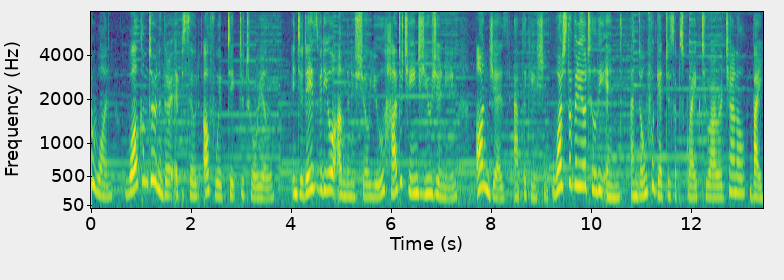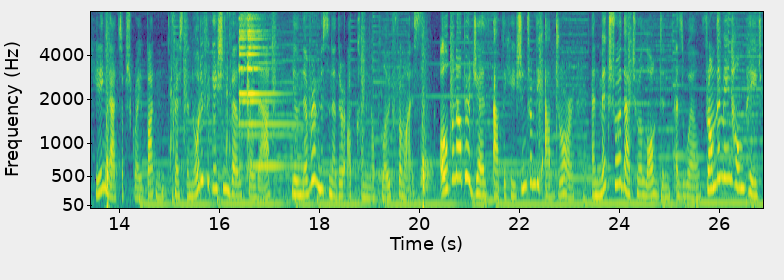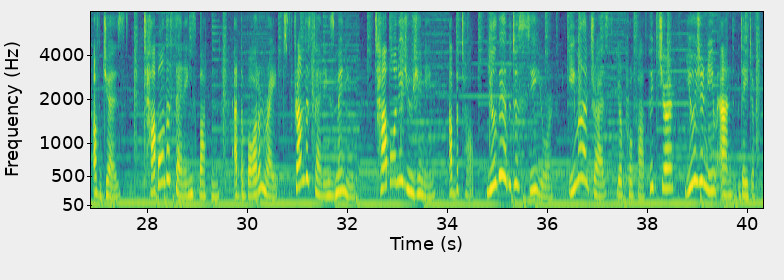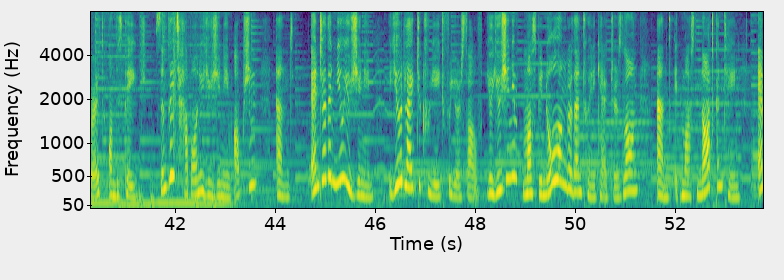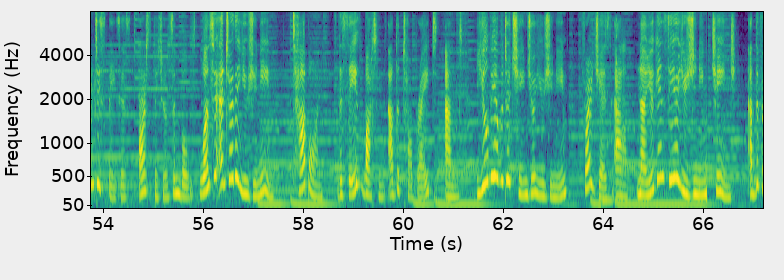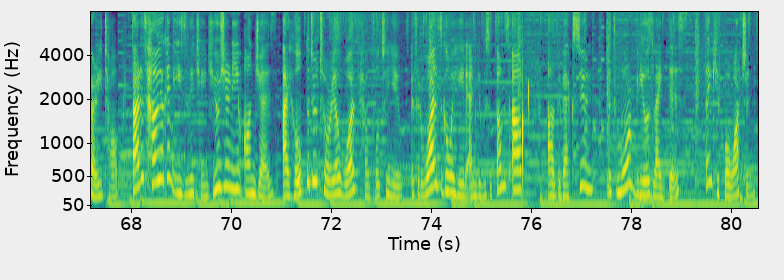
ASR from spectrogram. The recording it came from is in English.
everyone, welcome to another episode of WebTech tutorial. In today's video, I'm going to show you how to change username on Zedge application. Watch the video till the end and don't forget to subscribe to our channel by hitting that subscribe button. Press the notification bell so that you'll never miss another upcoming upload from us. Open up your Zedge application from the app drawer and make sure that you're logged in as well. From the main homepage of Zedge, tap on the settings button at the bottom right. From the settings menu, tap on your username at the top. You'll be able to see your email address, your profile picture, username and date of birth on this page. Simply tap on your username option and enter the new username you'd like to create for yourself. Your username must be no longer than 20 characters long and it must not contain empty spaces or special symbols. Once you enter the username, tap on the save button at the top right and you'll be able to change your username for Zedge app. Now you can see your username change at the very top. That is how you can easily change username on Zedge. I hope the tutorial was helpful to you. If it was, go ahead and give us a thumbs up. I'll be back soon with more videos like this. Thank you for watching.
